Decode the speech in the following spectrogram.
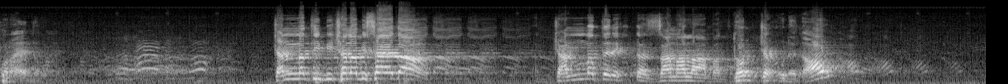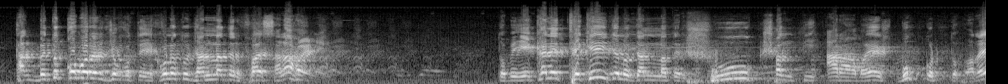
পরায় দাও জান্নাতি বিছানা বিছায় দাও। জান্নাতের একটা জানালা বা দরজা খুলে দাও। থাকবে তো কবরের জগতে, এখনও তো জান্নাতের ফয়সালা হয় নাই। তবে এখানে থেকেই যেন জান্নাতের সুখ, শান্তি আরামায়েশ বুক করতে পারে,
